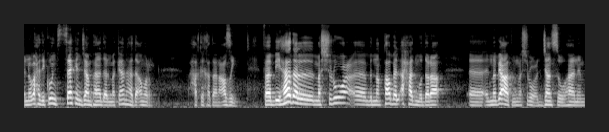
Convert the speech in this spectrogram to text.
إنه الواحد يكون ساكن جنب هذا المكان هذا أمر حقيقة عظيم. فبهذا المشروع آه، بدنا نقابل أحد مدراء آه، المبيعات بالمشروع جانسو هانم.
